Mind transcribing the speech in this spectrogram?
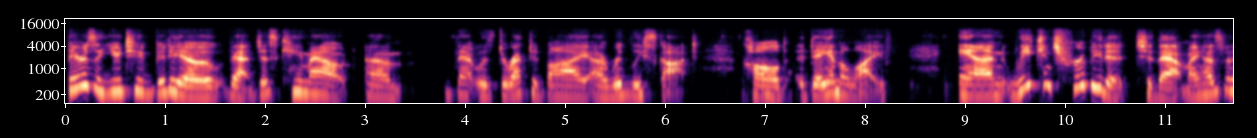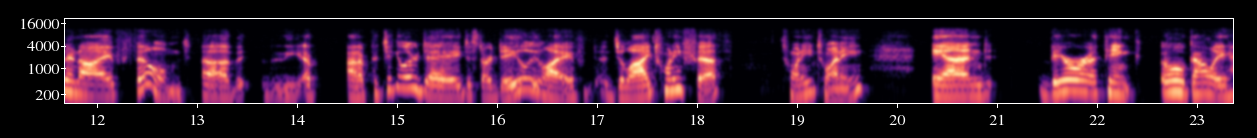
there's a youtube video that just came out um, that was directed by uh, ridley scott called A Day in the Life. And we contributed to that. My husband and I filmed uh, the, the uh, on a particular day, just our daily life, July 25th, 2020. And there were, I think, oh golly,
